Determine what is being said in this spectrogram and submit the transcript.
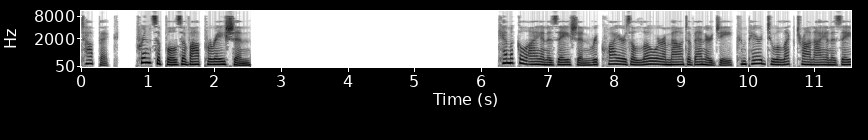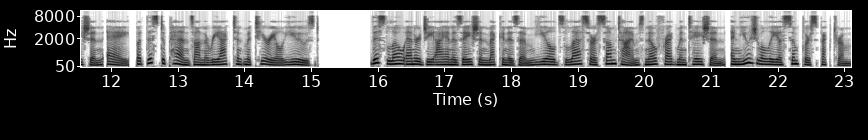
Topic. Principles of operation Chemical ionization requires a lower amount of energy compared to electron ionization A, but this depends on the reactant material used. This low-energy ionization mechanism yields less or sometimes no fragmentation, and usually a simpler spectrum.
